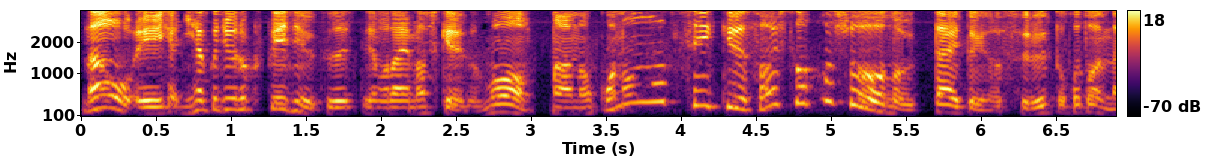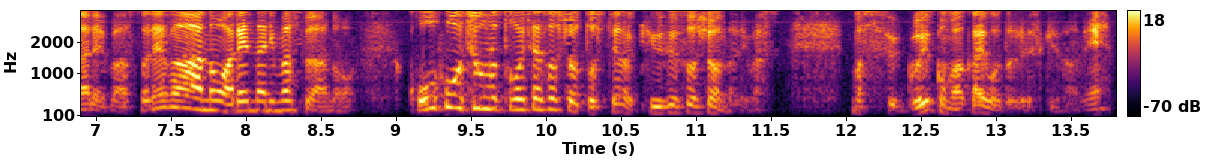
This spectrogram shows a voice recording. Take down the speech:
なお、216ページに移らせてもらいますけれども、あのこの請求、損失保証の訴えというのをするということになれば、それはあのあれになります、あの広報上の当事者訴訟としての給付訴訟になります。まあ、すごい細かいことですけどね。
